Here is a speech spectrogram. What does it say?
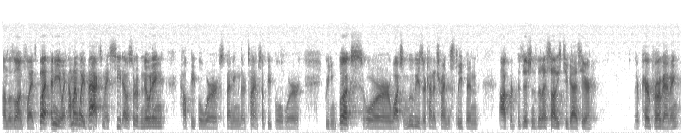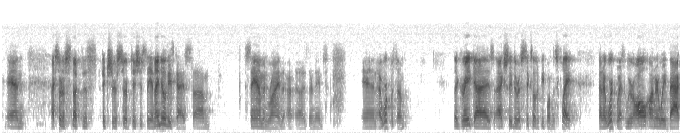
on those long flights. But anyway, on my way back to my seat, I was sort of noting how people were spending their time. Some people were reading books or watching movies or kind of trying to sleep in awkward positions. Then I saw these two guys here they're pair programming, and I sort of snuck this picture surreptitiously, and I know these guys. Um, Sam and Ryan are, uh, is their names, and I work with them. They're great guys. Actually, there were six other people on this flight that I work with. We were all on our way back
